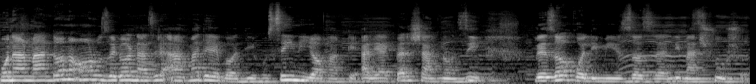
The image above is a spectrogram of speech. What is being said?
هنرمندان آن روزگار نظیر احمد عبادی حسین یاحقی علی اکبر شهنازی رضا قلی میرزا زلی مشهور شد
